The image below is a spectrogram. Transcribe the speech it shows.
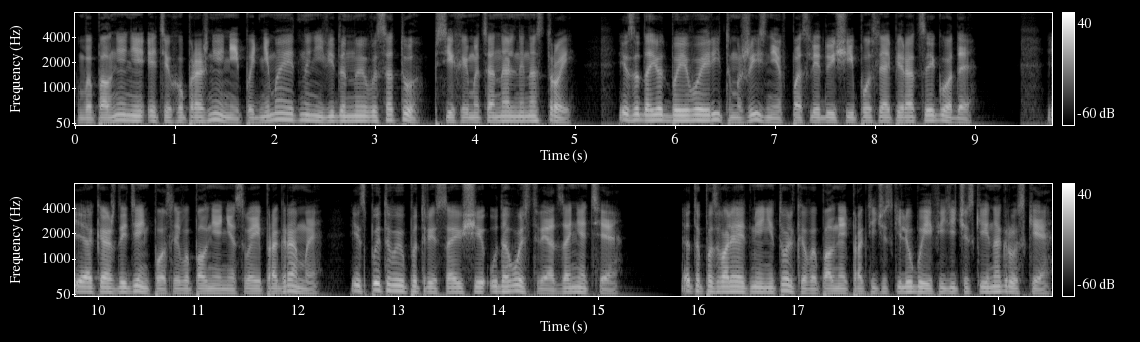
Выполнение этих упражнений поднимает на невиданную высоту психоэмоциональный настрой и задает боевой ритм жизни в последующие после операции годы. Я каждый день после выполнения своей программы испытываю потрясающее удовольствие от занятия. Это позволяет мне не только выполнять практически любые физические нагрузки,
